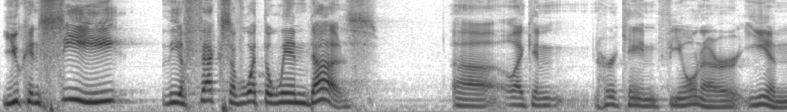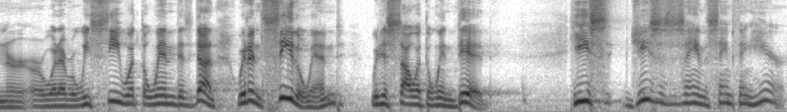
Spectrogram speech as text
you can see the effects of what the wind does, uh, like in Hurricane Fiona or Ian or, or whatever. We see what the wind has done. We didn't see the wind, we just saw what the wind did. He's, Jesus is saying the same thing here.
